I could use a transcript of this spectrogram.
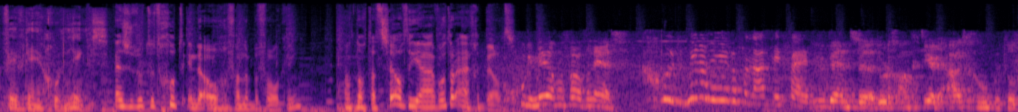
VVD en GroenLinks. En ze doet het goed in de ogen van de bevolking. Want nog datzelfde jaar wordt er aangebeld. Goedemiddag mevrouw Van Es. Goedemiddag heren van AT5. U bent uh, door de geënquêteerden uitgeroepen tot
